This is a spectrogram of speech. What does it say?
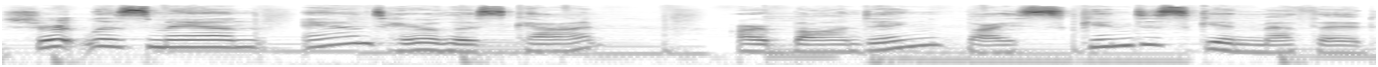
Shirtless man and hairless cat are bonding by skin to skin method.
